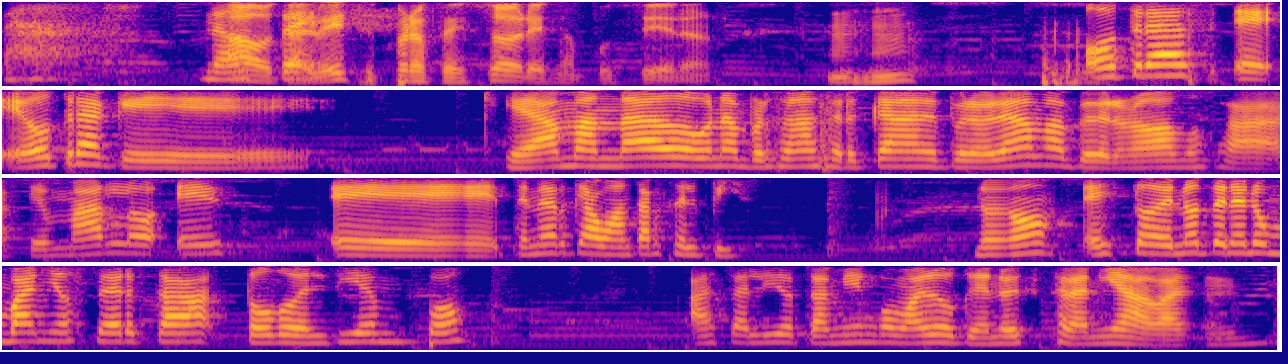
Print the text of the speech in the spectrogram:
no ah, o tal vez profesores nos pusieron. Otras, eh, otra que, que ha mandado una persona cercana al programa, pero no vamos a quemarlo, es eh, tener que aguantarse el pis. ¿No? Esto de no tener un baño cerca todo el tiempo ha salido también como algo que no extrañaban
